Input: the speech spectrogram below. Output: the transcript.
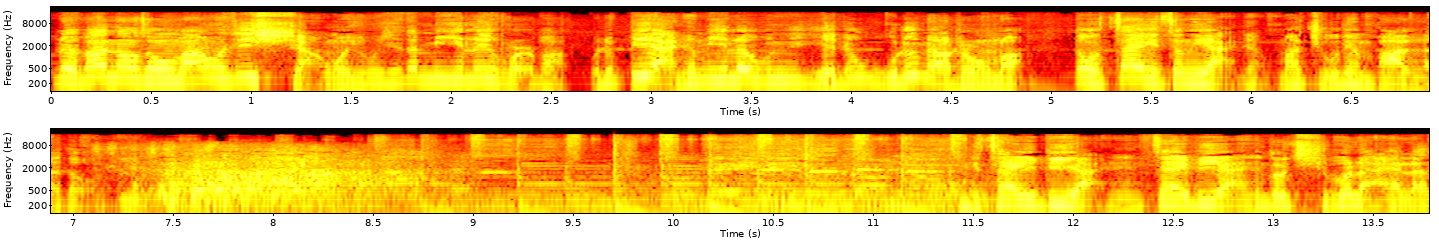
六点半闹钟完，我就想，我我寻思眯了一会儿吧，我就闭眼睛眯了，也就五六秒钟吧。等我再一睁眼睛，妈九点半了都。你再一闭眼睛，再一闭眼睛都起不来了。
